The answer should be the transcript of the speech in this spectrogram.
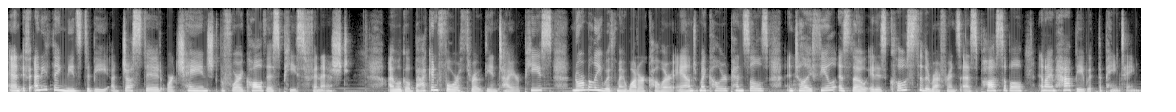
and if anything needs to be adjusted or changed before I call this piece finished. I will go back and forth throughout the entire piece, normally with my watercolor and my colored pencils, until I feel as though it is close to the reference as possible and I'm happy with the painting.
